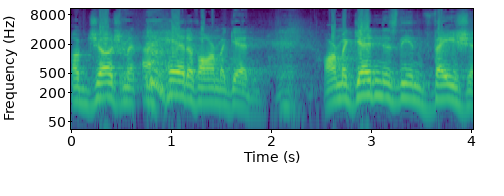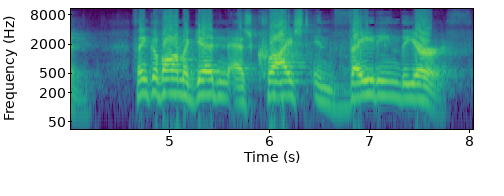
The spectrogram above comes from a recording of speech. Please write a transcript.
of judgment ahead of Armageddon. Armageddon is the invasion. Think of Armageddon as Christ invading the earth,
